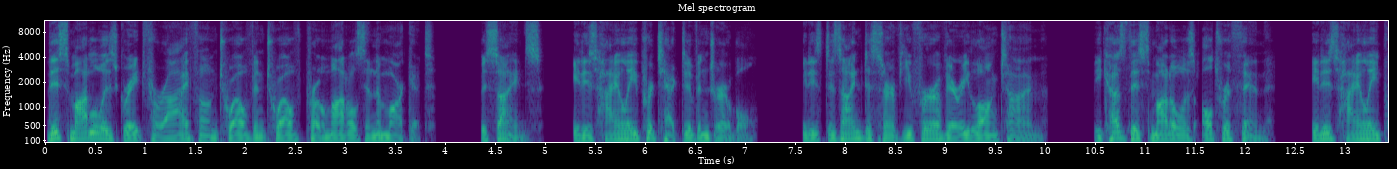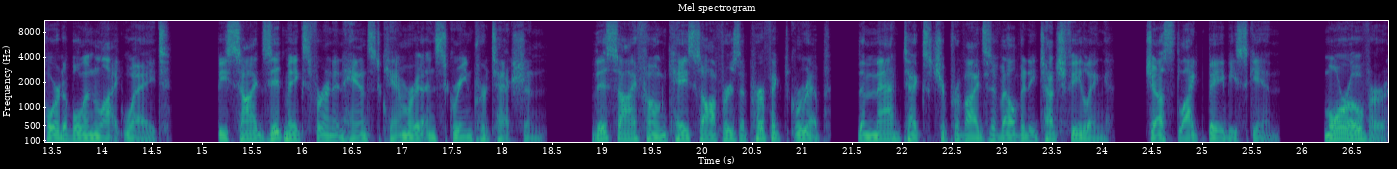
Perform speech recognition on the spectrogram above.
This model is great for iPhone 12 and 12 Pro models in the market. Besides, it is highly protective and durable. It is designed to serve you for a very long time. Because this model is ultra-thin, it is highly portable and lightweight. Besides it makes for an enhanced camera and screen protection. This iPhone case offers a perfect grip, the matte texture provides a velvety touch feeling, just like baby skin. Moreover,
